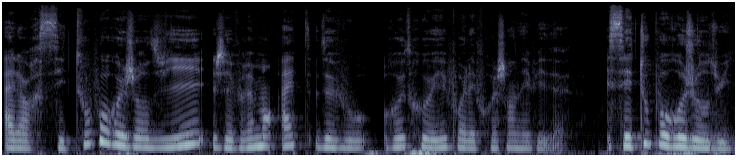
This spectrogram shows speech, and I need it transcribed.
Alors c'est tout pour aujourd'hui, j'ai vraiment hâte de vous retrouver pour les prochains épisodes. C'est tout pour aujourd'hui.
